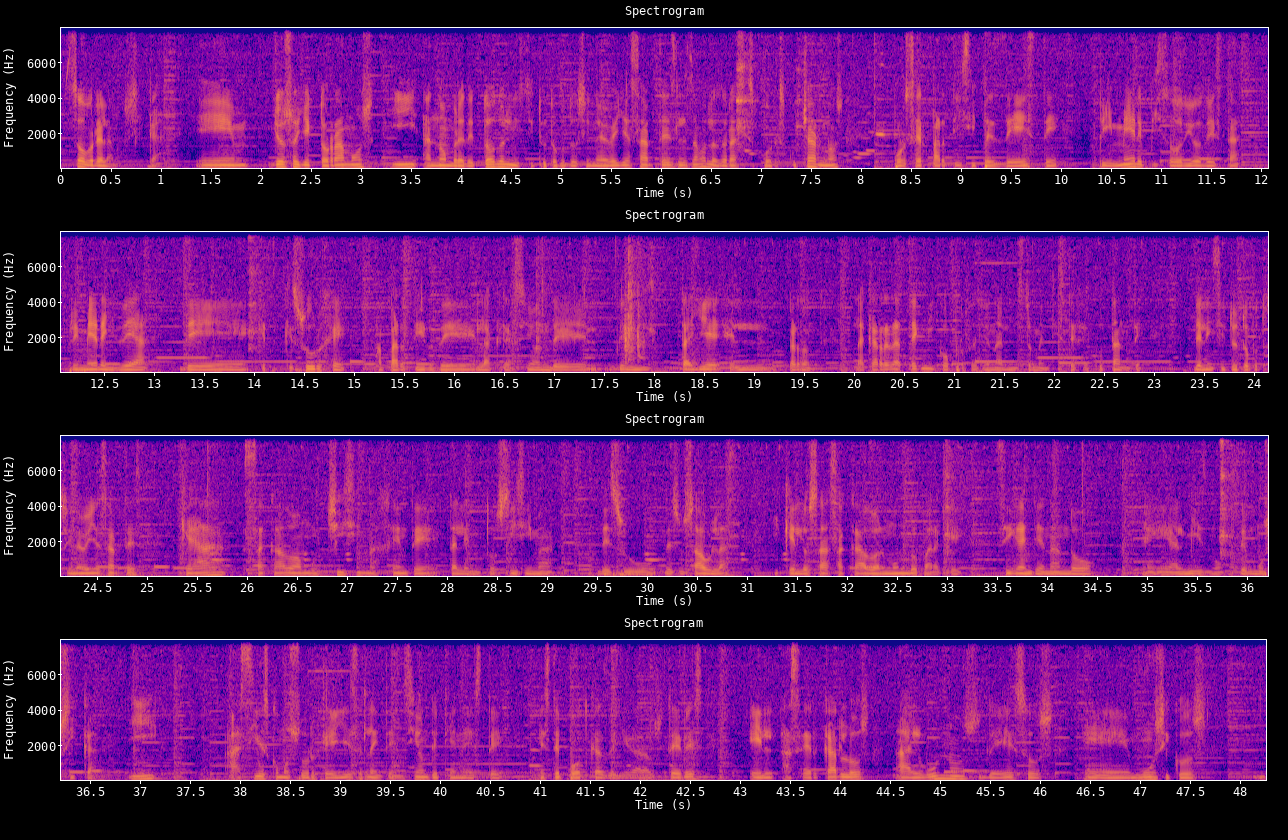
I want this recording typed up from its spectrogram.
sobre la música. Em, yo soy Héctor Ramos y a nombre de todo el Instituto Potosino de Bellas Artes les damos las gracias por escucharnos, por ser partícipes de este primer episodio, de esta primera idea de, que, surge a partir de la creación del taller, el, perdón, la carrera técnico profesional instrumentista ejecutante del Instituto Potosino de Bellas Artes, que ha sacado a muchísima gente talentosísima de, su, de sus aulas y que los ha sacado al mundo para que sigan llenando eh, al mismo de música. Y así es como surge y esa es la intención que tiene este, este podcast de llegar a ustedes, el acercarlos a algunos de esos eh, músicos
